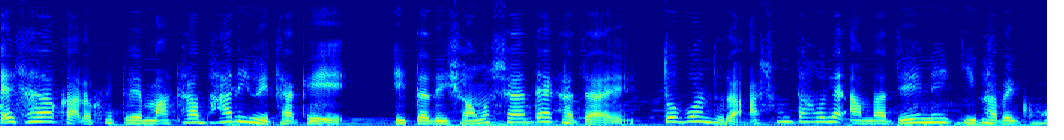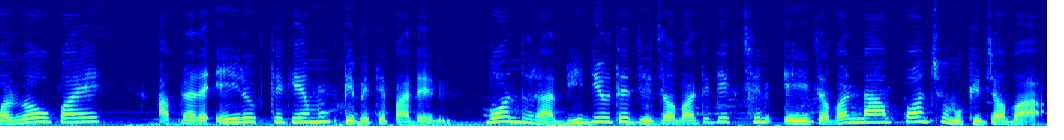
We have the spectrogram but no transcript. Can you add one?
এছাড়াও কারও ক্ষেত্রে মাথা ভারী হয়ে থাকে ইত্যাদি সমস্যা দেখা যায়। তো বন্ধুরা, আসুন তাহলে আমরা জেনে নেই কীভাবে ঘরোয়া উপায়ে আপনারা এই রোগ থেকে মুক্তি পেতে পারেন। বন্ধুরা, ভিডিওতে যে জবাটি দেখছেন, এই জবার নাম পঞ্চমুখী জবা।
